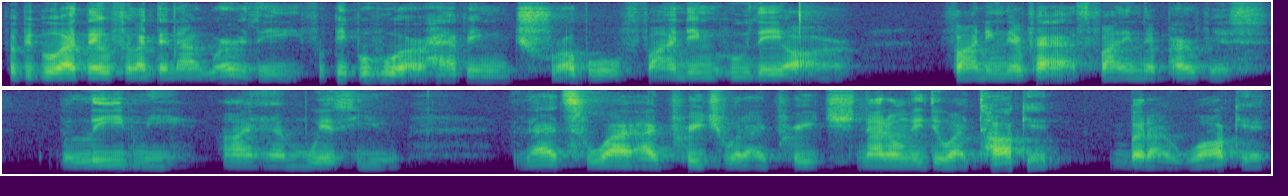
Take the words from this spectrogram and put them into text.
for people out there who feel like they're not worthy, for people who are having trouble finding who they are, finding their path, finding their purpose. Believe me, I am with you. That's why I preach what I preach. Not only do I talk it, but I walk it.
